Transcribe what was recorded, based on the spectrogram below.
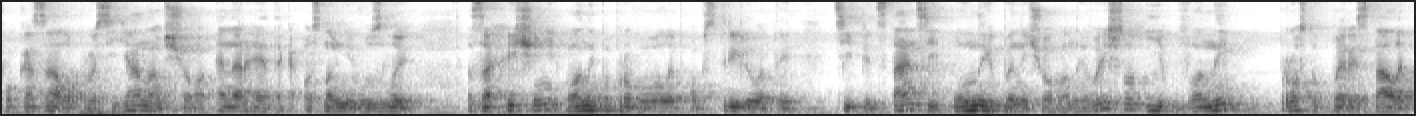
показало б росіянам, що енергетика, основні вузли захищені, вони попробували б обстрілювати ці підстанції, у них би нічого не вийшло, і вони просто перестали б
